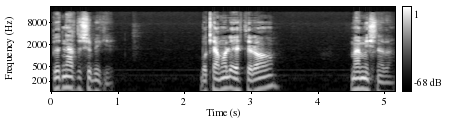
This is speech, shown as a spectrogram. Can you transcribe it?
بیاد نقدشو بگه. با کمال احترام من میشنوم.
